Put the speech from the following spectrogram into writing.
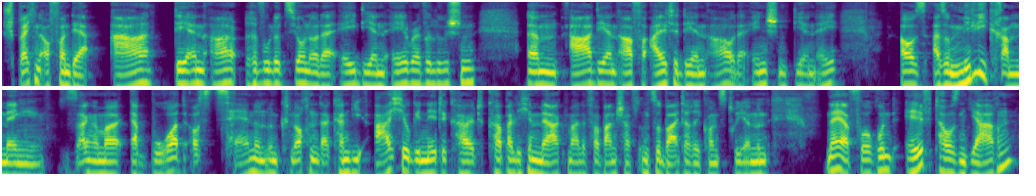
sprechen auch von der A-DNA-Revolution oder A-DNA-Revolution. Ähm, A-DNA für alte DNA oder Ancient DNA aus, also Milligrammmengen, sagen wir mal, erbohrt aus Zähnen und Knochen. Da kann die Archäogenetik halt körperliche Merkmale, Verwandtschaft und so weiter rekonstruieren. Und naja, vor rund 11.000 Jahren,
